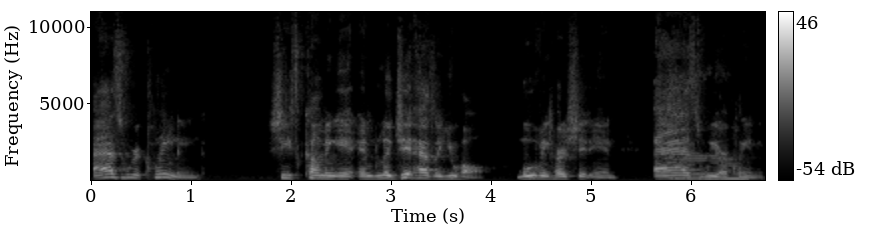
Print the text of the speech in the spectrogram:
As we're cleaning, she's coming in and legit has a U-Haul moving her shit in as wow. we are cleaning.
